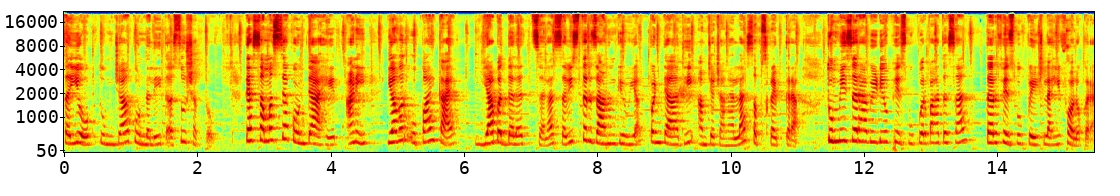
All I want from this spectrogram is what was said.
संयोग तुमच्या कुंडलीत असू शकतो. त्या समस्या कोणत्या आहेत आणि यावर उपाय काय? याबद्दलच चला सविस्तर जाणून घेऊया. पण त्याआधी आमच्या चॅनलला सबस्क्राईब करा. तुम्ही जर हा व्हिडिओ फेसबुकवर पाहत असाल तर फेसबुक पेजलाही फॉलो करा.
